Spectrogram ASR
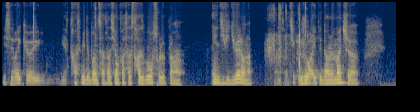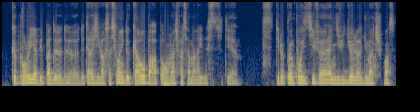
Et c'est vrai qu'il il a transmis de bonnes sensations face à Strasbourg sur le plan individuel. On a, on a senti que le joueur était dans le match, euh, que pour lui, il n'y avait pas de, de, de tergiversation et de chaos par rapport au match face à Madrid. C'était euh, c'était le point positif euh, individuel euh, du match, je pense.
